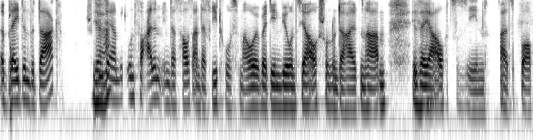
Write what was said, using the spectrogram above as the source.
A Blade in the Dark. Spielt ja. er mit und vor allem in das Haus an der Friedhofsmauer, über den wir uns ja auch schon unterhalten haben, ist ja. er ja auch zu sehen als Bob.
